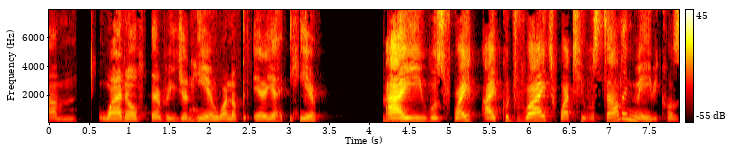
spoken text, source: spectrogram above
um, one of the region here, one of the area here. Mhm. I was right. I could write what he was telling me because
